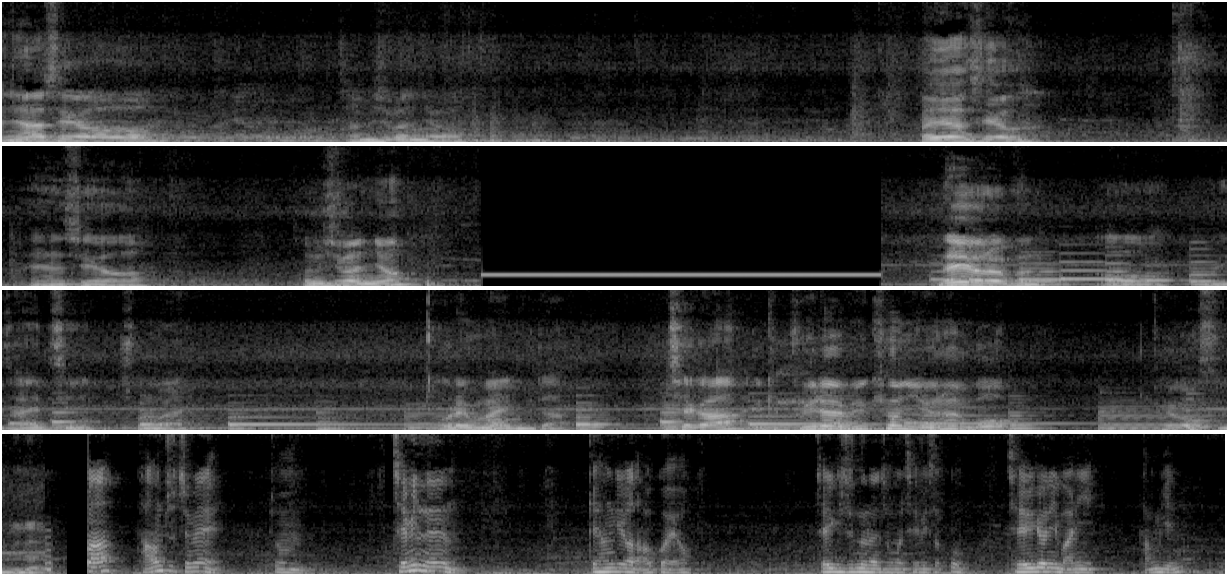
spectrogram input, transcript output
안녕하세요. 잠시만요. 안녕하세요. 안녕하세요. 잠시만요. 네 여러분, 어 우리 다이티 정말 오랜만입니다. 제가 이렇게 브이라이브 켠 이유는 뭐 별거 없습니다. 다음 주쯤에 좀 재밌는 대한계가 나올 거예요. 제 기준으로는 정말 재밌었고 제 의견이 많이 담긴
